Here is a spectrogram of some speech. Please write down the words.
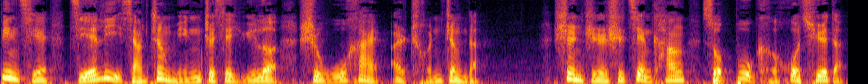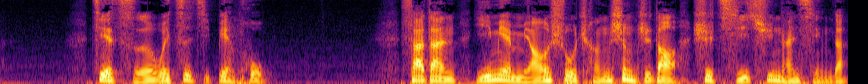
并且竭力想证明这些娱乐是无害而纯正的，甚至是健康所不可或缺的，借此为自己辩护。撒旦一面描述成圣之道是崎岖难行的。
